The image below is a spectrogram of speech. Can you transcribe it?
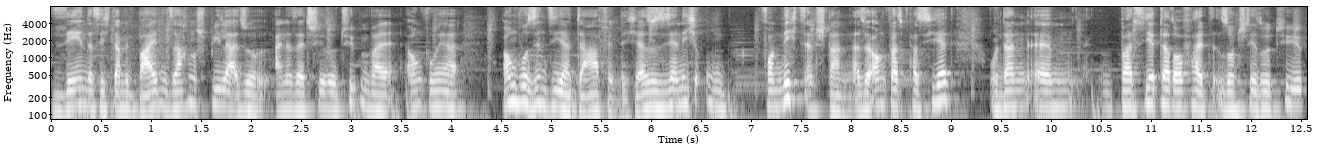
sehen, dass ich da mit beiden Sachen spiele. Also einerseits Stereotypen, weil irgendwoher irgendwo sind sie ja da, finde ich. Also es ist ja nicht um, von nichts entstanden. Also irgendwas passiert und dann ähm, basiert darauf halt so ein Stereotyp.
